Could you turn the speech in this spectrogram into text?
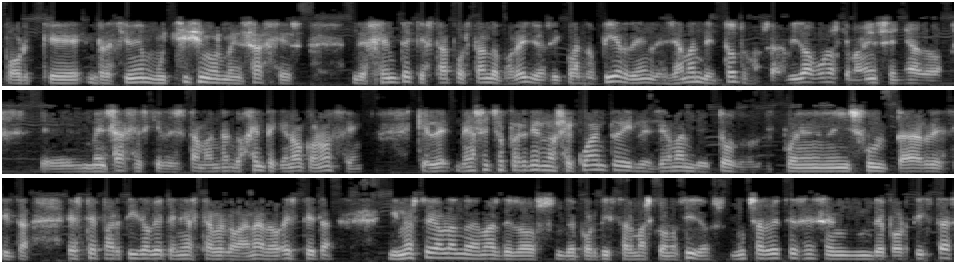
porque reciben muchísimos mensajes de gente que está apostando por ellos y cuando pierden les llaman de todo. O sea, ha habido algunos que me han enseñado eh, mensajes que les está mandando gente que no conocen, que le, me has hecho perder no sé cuánto y les llaman de todo. Les pueden insultar, decir, este partido que tenías que haberlo ganado, este Y no estoy hablando además de los deportistas más conocidos. Muchas veces es en deportistas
